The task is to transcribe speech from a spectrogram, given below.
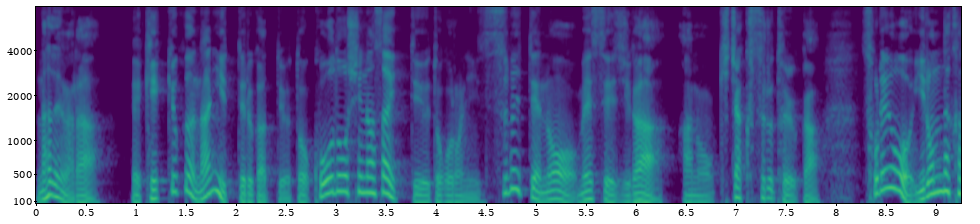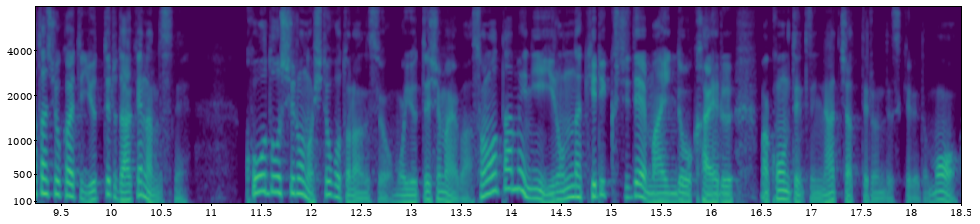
なぜなら、え結局何言ってるかっていうと、行動しなさいっていうところに全てのメッセージが、あの、帰着するというか、それをいろんな形を変えて言ってるだけなんですね。行動しろの一言なんですよ。もう言ってしまえば。そのためにいろんな切り口でマインドを変える、まあ、コンテンツになっちゃってるんですけれども、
